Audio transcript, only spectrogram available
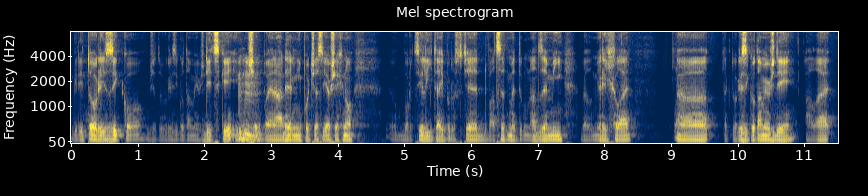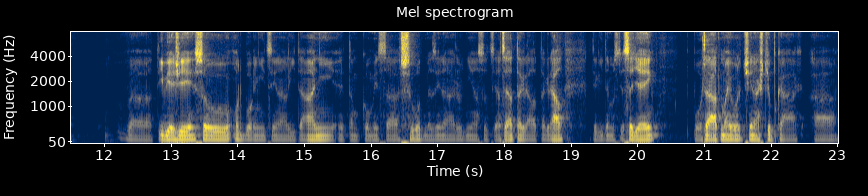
kdy to riziko, že to riziko tam je vždycky, i když je mhm. úplně nádherný počasí a všechno, borci lítají prostě 20 metrů nad zemí velmi rychle, uh, tak to riziko tam je vždy, ale v té věži jsou odborníci na lítání, je tam komisař od Mezinárodní asociace a tak dále, a tak dále, který tam prostě sedějí, pořád mají oči na šťopkách a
